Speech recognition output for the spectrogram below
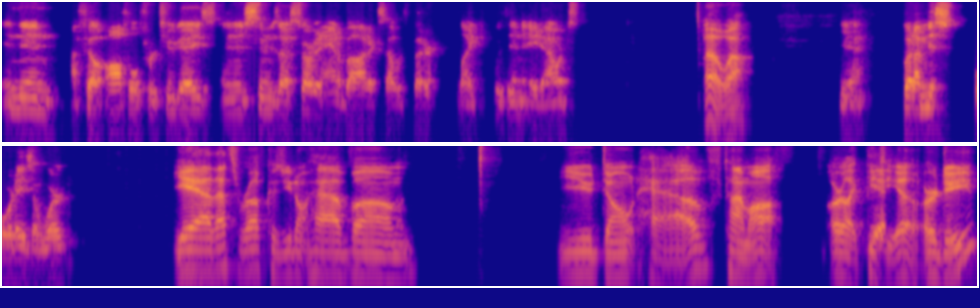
And then I felt awful for two days. And as soon as I started antibiotics, I was better, like within eight hours. Oh, wow. Yeah. But I missed four days of work. Yeah, that's rough because you don't have um you don't have time off or like PTO, yeah. or do you?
